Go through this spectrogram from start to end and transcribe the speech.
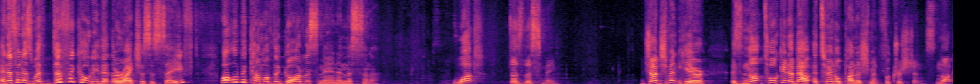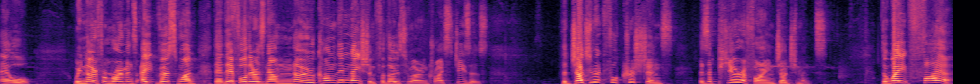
And if it is with difficulty that the righteous is saved, what will become of the godless man and the sinner? What does this mean? Judgment here is not talking about eternal punishment for Christians, not at all. We know from Romans 8, verse 1, that therefore there is now no condemnation for those who are in Christ Jesus. The judgment for Christians is a purifying judgment, the way fire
